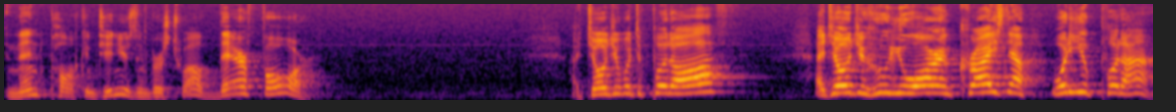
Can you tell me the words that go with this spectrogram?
And then Paul continues in verse 12 Therefore, I told you what to put off. I told you who you are in Christ. Now, what do you put on?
